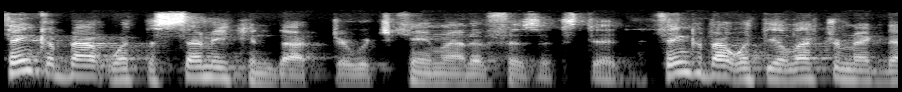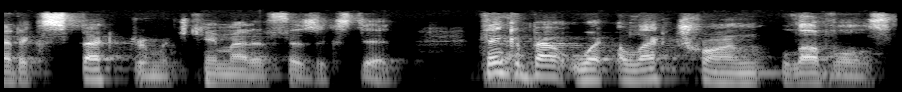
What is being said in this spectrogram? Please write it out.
Think about what the semiconductor, which came out of physics, did. Think about what the electromagnetic spectrum, which came out of physics, did. Think Yeah. about what electron levels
